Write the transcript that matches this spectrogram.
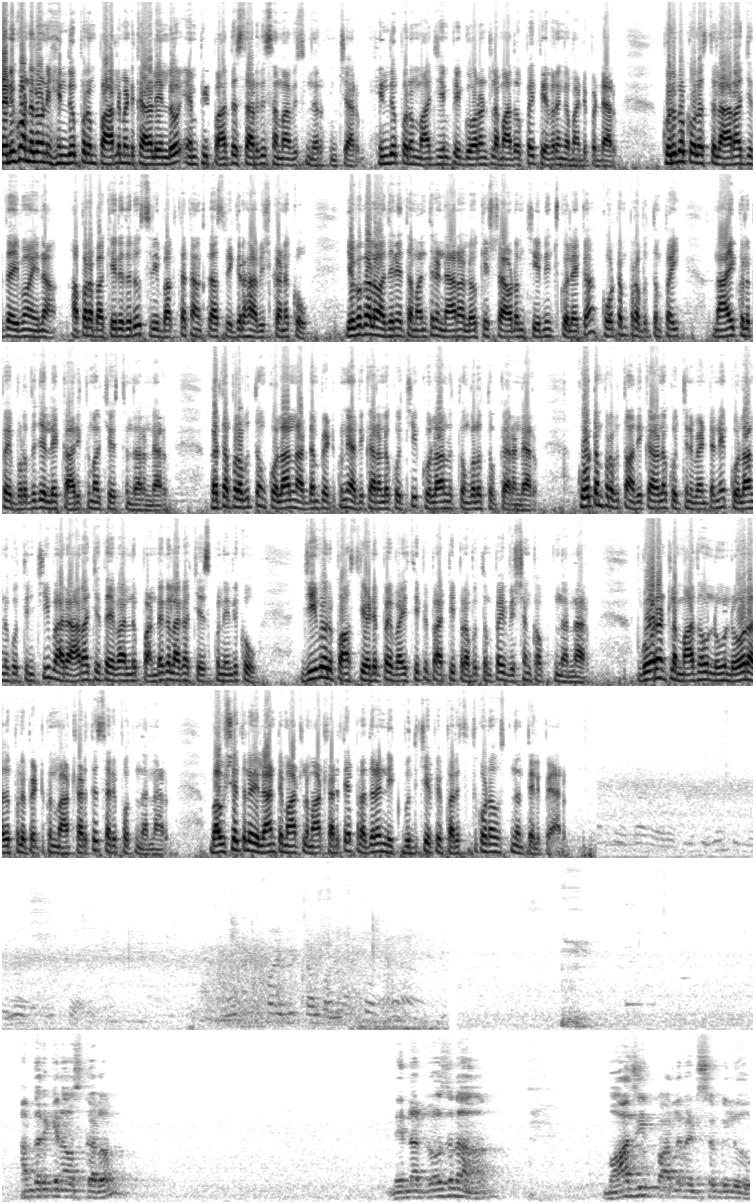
పెనుకొండలోని Hindupuram parliament కార్యాలయంలో MP Parthasarathi సమావేశం నిర్వహించారు. హిందూపురం మాజీ ఎంపీ గోరంట్ల మాధవ్పై తీవ్రంగా మండిపడ్డారు. కురుబ కులస్తుల ఆరాధ్య దైవం అయిన అపర భగీరథుడు శ్రీ భక్త కనకదాస్ విగ్రహ ఆవిష్కరణకు యువగల అధినేత మంత్రి నారా లోకేష్ రావడం జీర్ణించుకోలేక కూటమి ప్రభుత్వంపై నాయకులపై బురద జల్లే కార్యక్రమాలు చేస్తున్నారన్నారు. గత ప్రభుత్వం కులాలను అడ్డం పెట్టుకుని అధికారంలోకి వచ్చి కులాలను తుంగలో తొక్కారన్నారు. కూటమి ప్రభుత్వం అధికారంలోకి వచ్చిన వెంటనే కులాలను గుర్తించి వారి ఆరాధ్య దైవాలను పండగలాగా చేసుకునేందుకు జీవోలు పాస్ చేయడంపై వైసీపీ పార్టీ ప్రభుత్వంపై విషం కక్కుతుందన్నారు గోరంట్ల మాధవ్ నువ్వు నోరు అదుపులో పెట్టుకుని మాట్లాడితే సరిపోతుందన్నారు. భవిష్యత్తులో ఇలాంటి మాటలు మాట్లాడితే ప్రజలు నీకు బుద్ధి చెప్పే పరిస్థితి కూడా వస్తుందని తెలిపారు. అందరికీ నమస్కారం. నిన్నటి రోజున మాజీ పార్లమెంట్ సభ్యులు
